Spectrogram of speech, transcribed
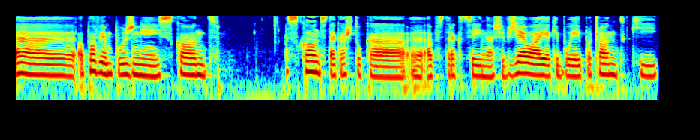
E, opowiem później, skąd, skąd taka sztuka e, abstrakcyjna się wzięła, jakie były jej początki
